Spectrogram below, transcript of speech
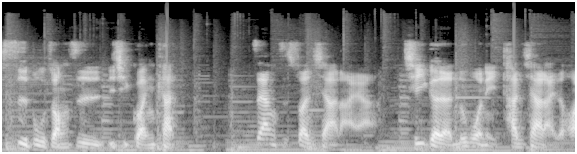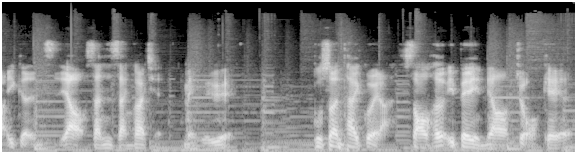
四部装置一起观看。这样子算下来啊，七个人如果你摊下来的话，一个人只要三十三块钱每个月，不算太贵啦，少喝一杯饮料就 OK 了。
